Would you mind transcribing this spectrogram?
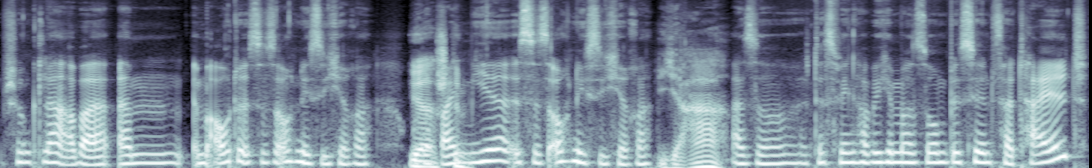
schon klar, aber ähm, im Auto ist es auch nicht sicherer. Oder ja, bei stimmt. mir ist es auch nicht sicherer. Ja. Also deswegen habe ich immer so ein bisschen verteilt.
